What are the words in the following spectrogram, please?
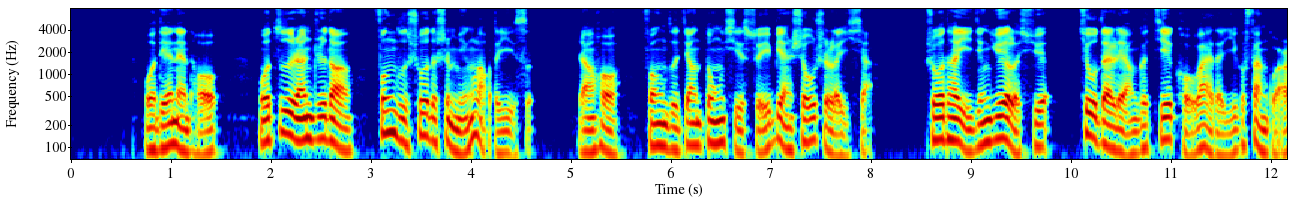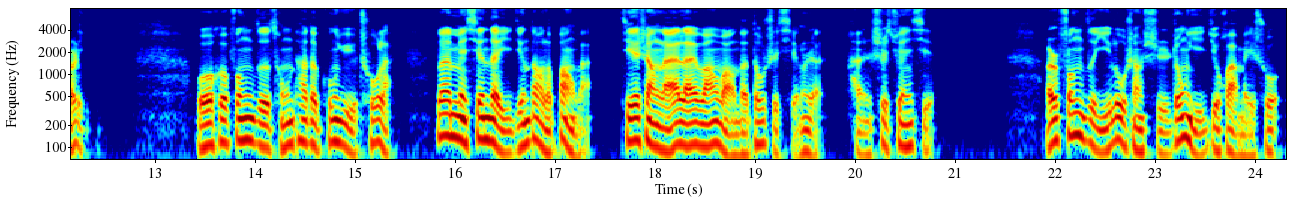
我点点头，我自然知道疯子说的是明老的意思。然后疯子将东西随便收拾了一下，说他已经约了薛，就在两个街口外的一个饭馆里。我和疯子从他的公寓出来，外面现在已经到了傍晚，街上来来往往的都是行人，很是宣泄。而疯子一路上始终一句话没说。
